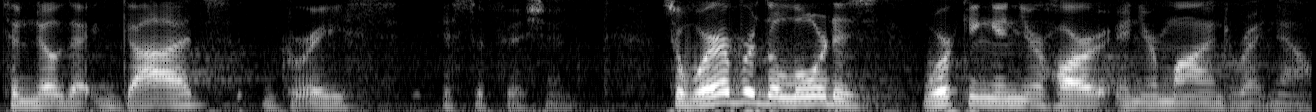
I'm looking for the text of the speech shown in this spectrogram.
to know that God's grace is sufficient. So, wherever the Lord is working in your heart and your mind right now,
